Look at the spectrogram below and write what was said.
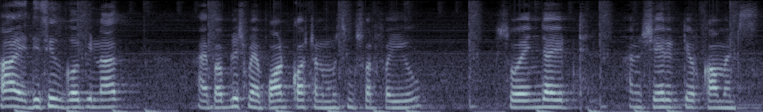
Hi, this is Gopinath. I publish my podcast on Muslims for You. So enjoy it and share it your comments.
